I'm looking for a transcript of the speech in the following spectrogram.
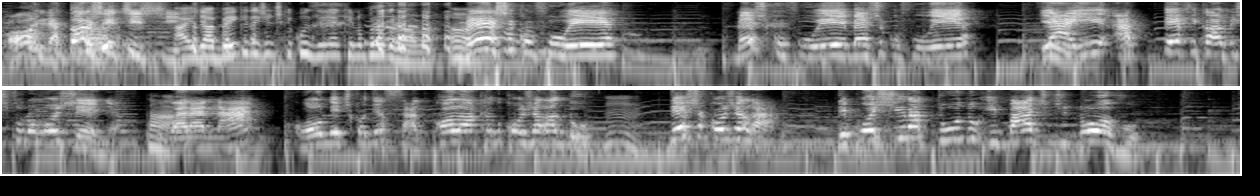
Olha, adoro gente chique. Ainda bem que tem gente que cozinha aqui no programa. Ah. Mexe com fouet. Mexe com fouet, mexe com fouet. E aí, até ficar uma mistura homogênea. Tá. O Guaraná com o leite condensado. Coloca no congelador. Hum, Deixa congelar. Depois tira tudo e bate de novo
